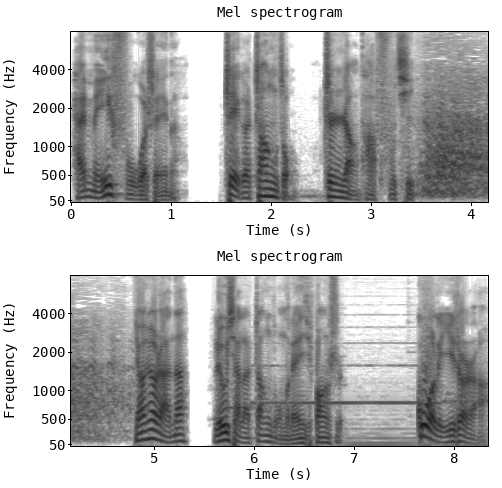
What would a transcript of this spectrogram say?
还没扶过谁呢。这个张总真让他服气。杨小冉呢，留下了张总的联系方式。过了一阵啊，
